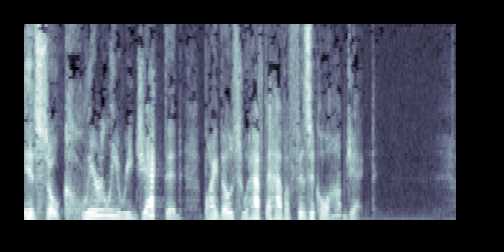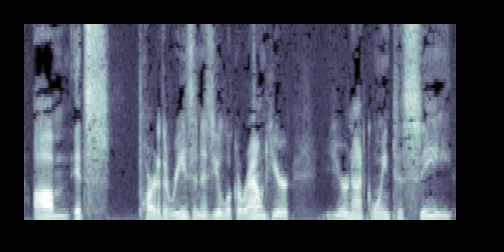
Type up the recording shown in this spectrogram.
is so clearly rejected by those who have to have a physical object. Um, it's part of the reason as you look around here you're not going to see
